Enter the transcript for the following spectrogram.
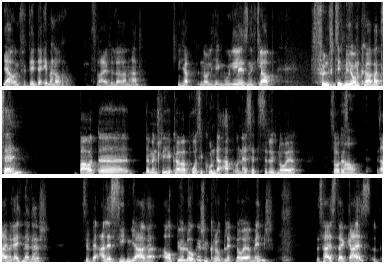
Ja, und für den, der immer noch Zweifel daran hat, ich habe neulich irgendwo gelesen, ich glaube, 50 Millionen Körperzellen baut äh, der menschliche Körper pro Sekunde ab und ersetzt sie durch neue. So, das wow. rein rechnerisch sind wir alle sieben Jahre auch biologisch ein komplett neuer Mensch. Das heißt, dein Geist und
